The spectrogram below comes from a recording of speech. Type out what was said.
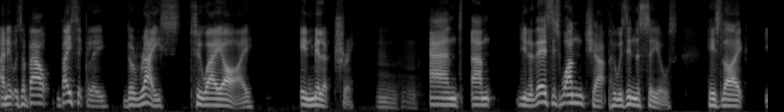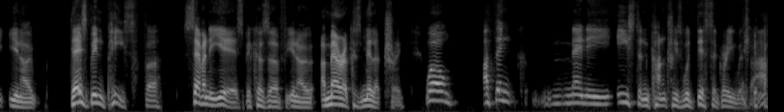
and it was about basically the race to AI in military Mm-hmm. And um, you know, there's this one chap who was in the SEALs. He's like, you know, there's been peace for 70 years because of, you know, America's military. Well, I think many Eastern countries would disagree with that. Yeah.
